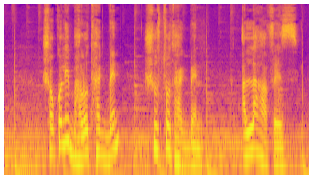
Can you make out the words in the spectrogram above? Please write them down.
সকলেই ভালো থাকবেন, সুস্থ থাকবেন। আল্লাহ হাফেজ।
